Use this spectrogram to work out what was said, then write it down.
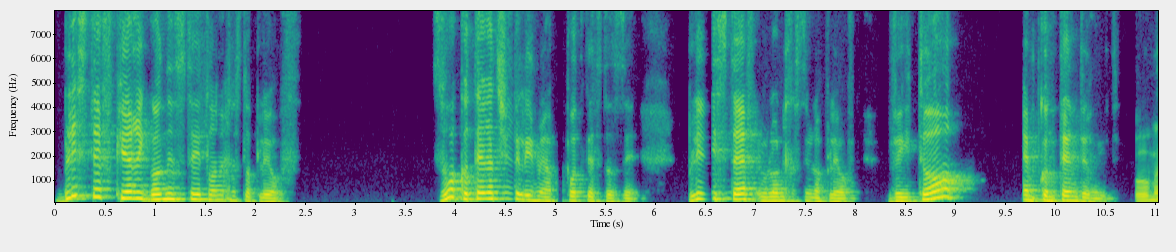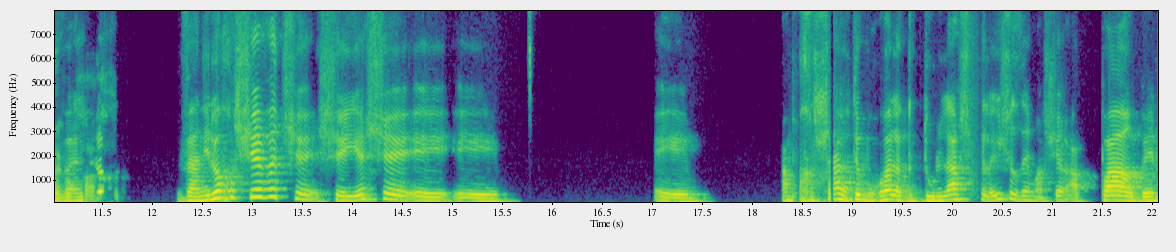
בלי סטף קרי גולדן סטייט לא נכנס לפלייאוף. זו הכותרת שלי מהפודקאסט הזה. בלי סטף הם לא נכנסים לפלייאוף, ואיתו הם קונטנדרית. הוא מגוחך. ואני לא חושבת ש, שיש אה, אה, אה, המחשה יותר ברורה לגדולה של האיש הזה מאשר הפער בין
